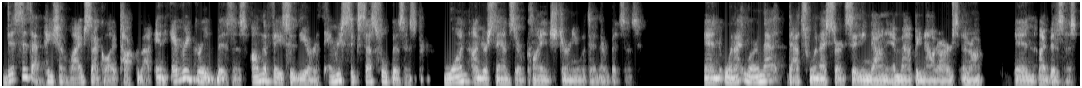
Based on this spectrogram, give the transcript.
this is that patient life cycle I talked about. In every great business on the face of the earth, every successful business, one understands their client's journey within their business. And when I learned that, that's when I started sitting down and mapping out ours in, our, in my business.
